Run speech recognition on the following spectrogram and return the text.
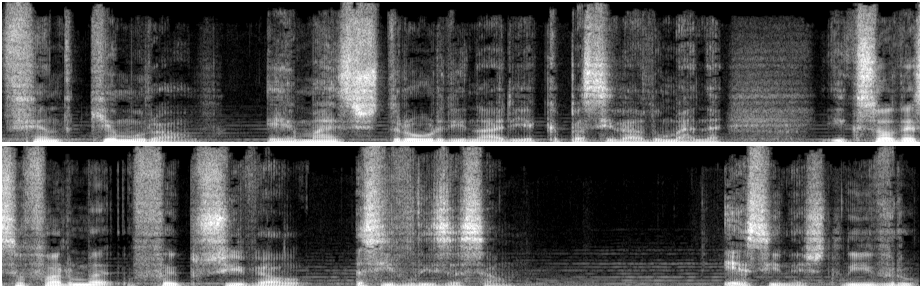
defende que a moral é a mais extraordinária capacidade humana e que só dessa forma foi possível a civilização. É assim neste livro,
